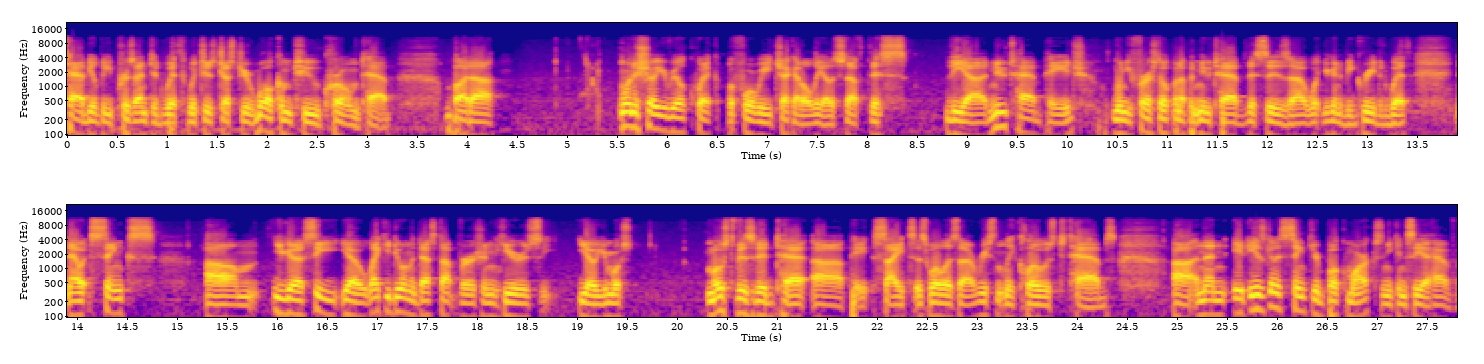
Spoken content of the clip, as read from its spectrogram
tab you'll be presented with, which is just your Welcome to Chrome tab. But uh, I want to show you real quick before we check out all the other stuff. This the uh, new tab page. When you first open up a new tab, this is uh, what you're going to be greeted with. Now it syncs. Um, you're going to see, you know, like you do on the desktop version. Here's you know your most most visited uh, sites as well as uh, recently closed tabs. Uh, and then it is going to sync your bookmarks, and you can see I have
